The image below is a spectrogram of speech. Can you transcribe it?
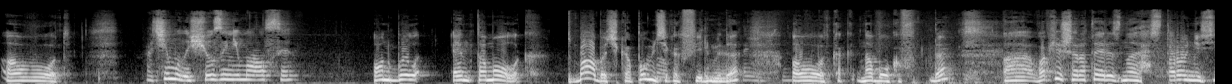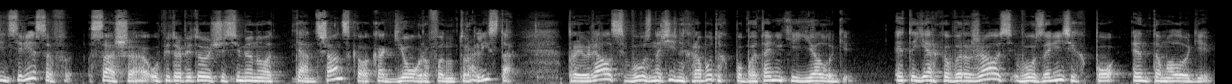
А вот. А чем он еще занимался? Он был энтомолог – Бабочка, помните, как в фильме, да? да? Вот, как Набоков, да? А вообще широта и разносторонность интересов Саша у Петра Петровича Семенова Тяншанского, как географа-натуралиста, проявлялась в его значительных работах по ботанике и геологии. Это ярко выражалось в его занятиях по энтомологии.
